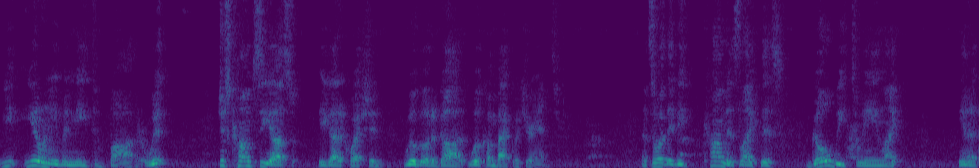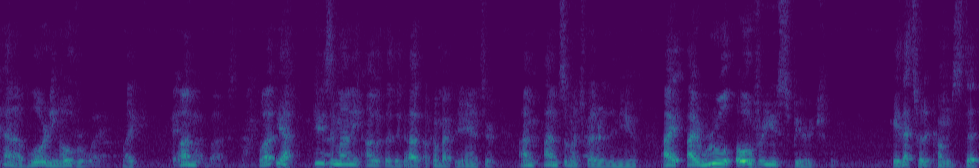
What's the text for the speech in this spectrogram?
you, you don't even need to bother. We, just come see us. You got a question. We'll go to God. We'll come back with your answer. And so what they become is like this go between, like in a kind of lording over way. Like, Pay five bucks. what? Yeah, give you some money. I'll go to the God. I'll come back with your answer. I'm I'm so much better than you. I I rule over you spiritually. Okay, that's what it comes to.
